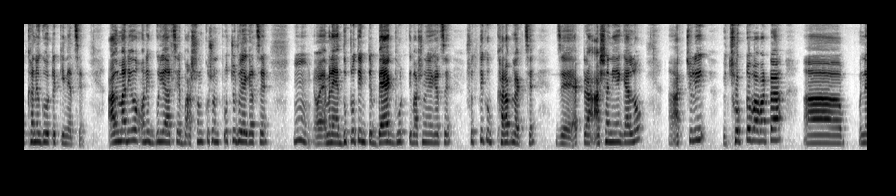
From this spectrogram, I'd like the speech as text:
ওখানে গিয়ে ওটা কিনেছে। আলমারিও অনেকগুলি আছে বাসন কুসন প্রচুর হয়ে গেছে। হুম মানে দুটো তিনটে ব্যাগ ভর্তি বাসন হয়ে গেছে। সত্যি খুব খারাপ লাগছে যে একটা আশা নিয়ে গেল। অ্যাকচুয়ালি ছোট্ট বাবাটা মানে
